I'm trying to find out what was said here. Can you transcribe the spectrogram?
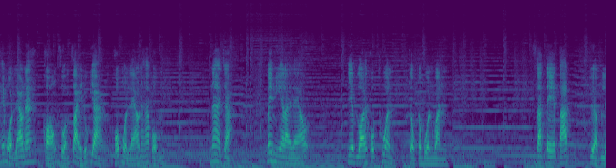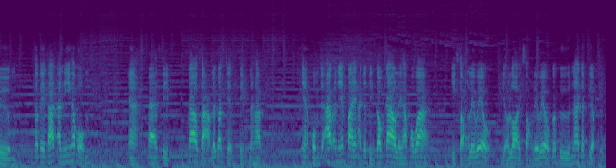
ให้หมดแล้วนะ ของสวมใส่ทุกอย่างครบหมดแล้วนะครับผม น่าจะไม่มีอะไรแล้ว เรียบร้อยครบถ้วน จบกระบวนวัน สเตตัสเกือบลืม สเตตัสอันนี้ครับผมอะ80 93แล้วก็70นะครับเนี่ยผมจะอัพอันนี้ไปอาจจะถึง 99 เลยครับ เพราะว่าอีก2เลเวลเดี๋ยวรออีก2เลเวลก็คือน่าจะเกือบถึง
